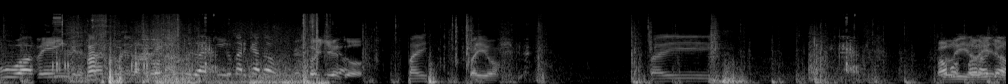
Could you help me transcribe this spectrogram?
UAV ingresando en la zona. Aquí. Marcador. Estoy yendo. Pa' ahí. Va ahí, vos. Pa' ahí. Lo Vamos para allá.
